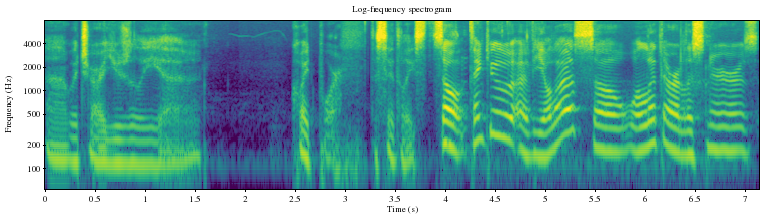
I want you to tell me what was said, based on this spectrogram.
uh, which are usually uh, quite poor to say the least. So thank you uh, viola. So we'll let our listeners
